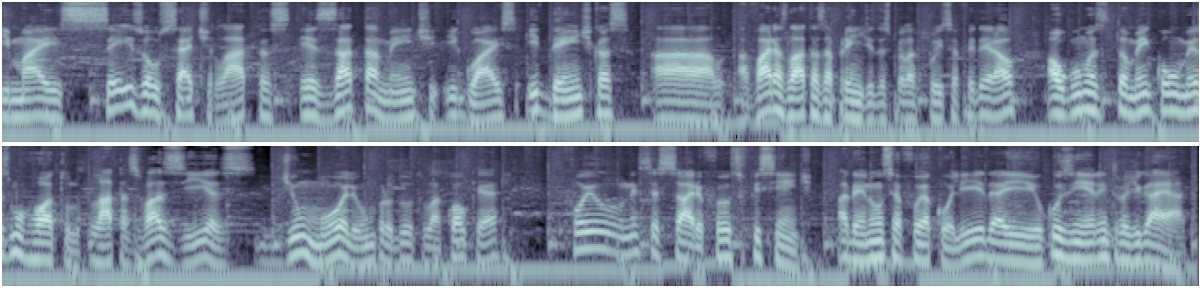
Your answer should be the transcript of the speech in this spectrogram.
e mais seis ou sete latas exatamente iguais, idênticas a, a, várias latas apreendidas pela Polícia Federal, algumas também com o mesmo rótulo, latas vazias de um molho, um produto lá qualquer. Foi o necessário, foi o suficiente. A denúncia foi acolhida e o cozinheiro entrou de gaiato.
